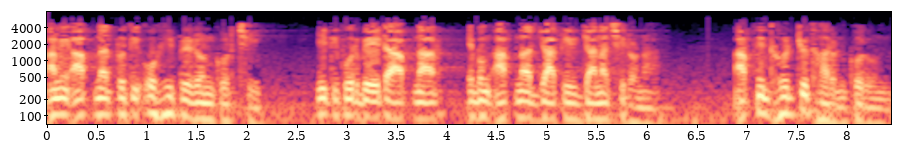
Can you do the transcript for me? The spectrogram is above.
আমি আপনার প্রতি ওহি প্রেরণ করছি ইতিপূর্বে এটা আপনার এবং আপনার জাতির জানা ছিল না আপনি ধৈর্য ধারণ করুন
